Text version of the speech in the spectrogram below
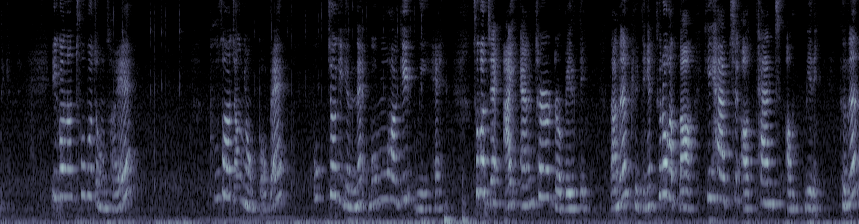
되겠네. 이거는 투부정사의 부사정용법의 목적이겠네. 뭐뭐하기 위해. 두 번째, I entered the building. 나는 빌딩에 들어갔다. He had to attend a meeting. 그는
